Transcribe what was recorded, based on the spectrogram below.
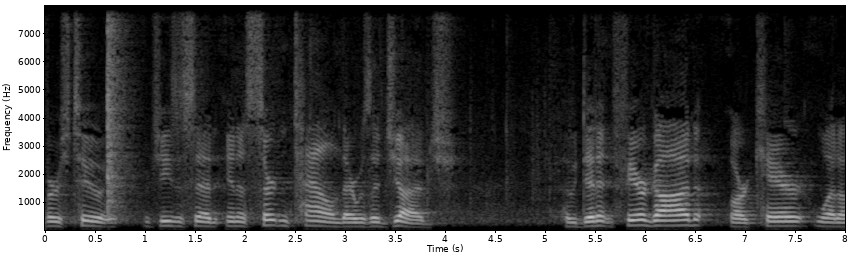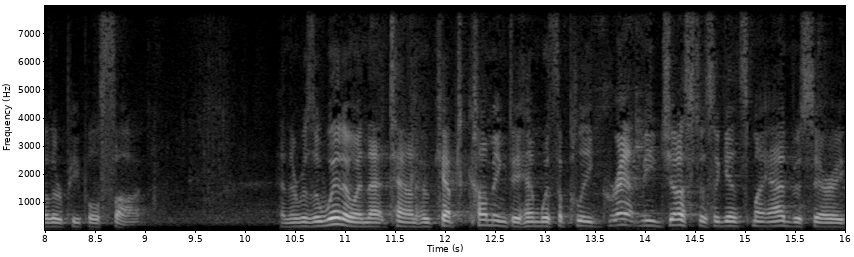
Verse 2, Jesus said, In a certain town there was a judge who didn't fear God or care what other people thought. And there was a widow in that town who kept coming to him with the plea, Grant me justice against my adversary.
